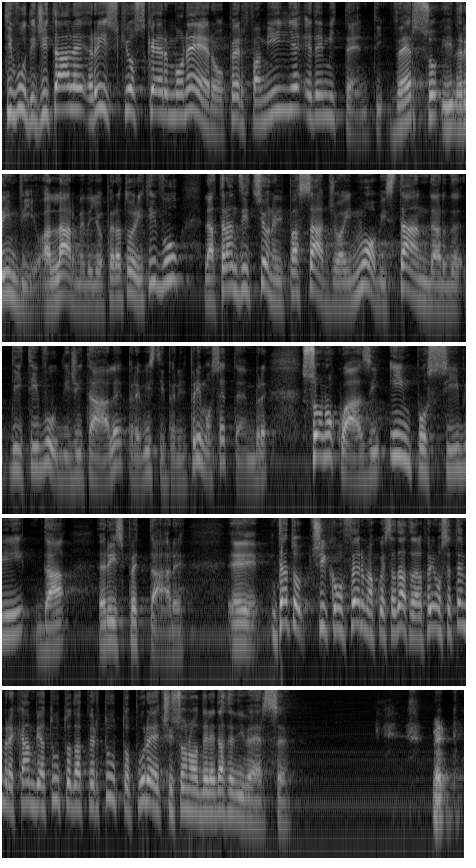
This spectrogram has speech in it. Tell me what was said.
TV digitale, rischio schermo nero per famiglie ed emittenti verso il rinvio. Allarme degli operatori TV, la transizione, il passaggio ai nuovi standard di TV digitale previsti per il primo settembre sono quasi impossibili da rispettare. Eh, intanto ci conferma questa data dal primo settembre cambia tutto dappertutto oppure ci sono delle date diverse? Beh, eh,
